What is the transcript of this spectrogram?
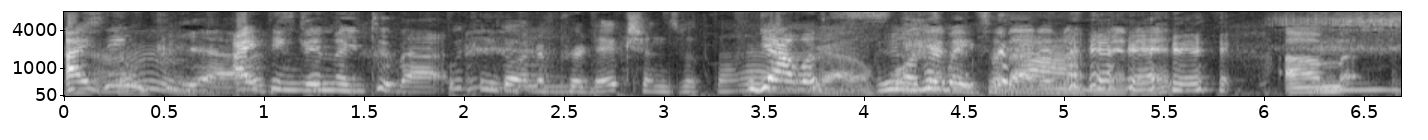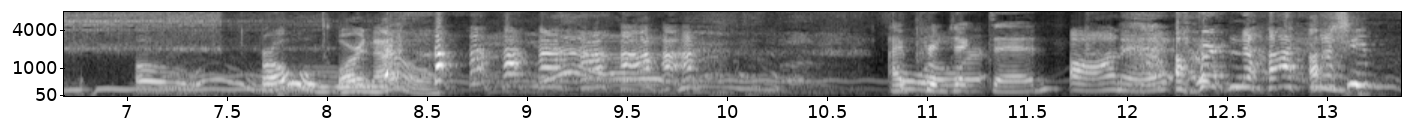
I think yeah, I think in sticking the to that. We can go into predictions with that. yeah, let's Yeah, we we'll can get wait into for that, in a minute. Um, Oh, or no. I predicted. on it. Or not. she she It's okay,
